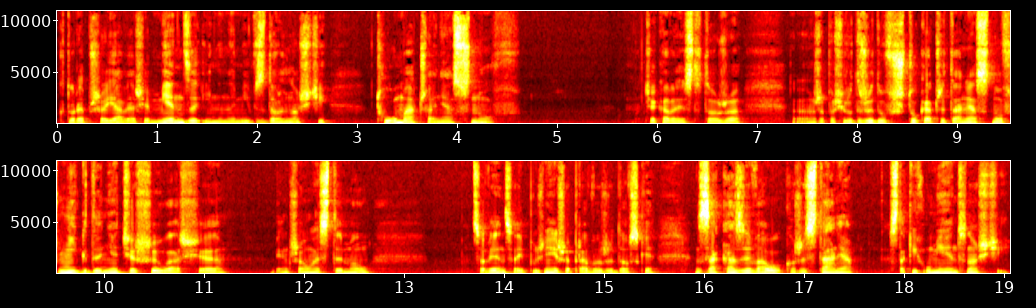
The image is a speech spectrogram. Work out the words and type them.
które przejawia się między innymi w zdolności tłumaczenia snów. Ciekawe jest to, że, że pośród Żydów sztuka czytania snów nigdy nie cieszyła się większą estymą. Co więcej, późniejsze prawo żydowskie zakazywało korzystania z takich umiejętności.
